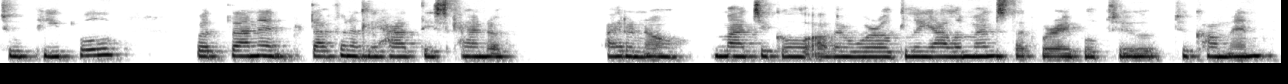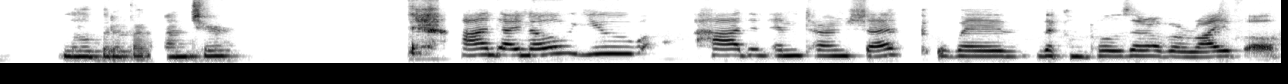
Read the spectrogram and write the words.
two people. But then it definitely had this kind of, I don't know, magical, otherworldly elements that were able to to come in, a little bit of adventure. And I know you had an internship with the composer of Arrival.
